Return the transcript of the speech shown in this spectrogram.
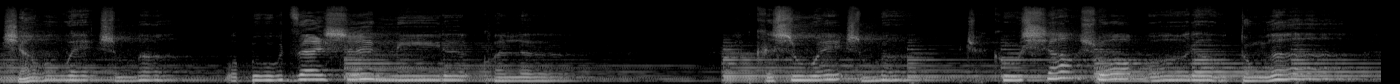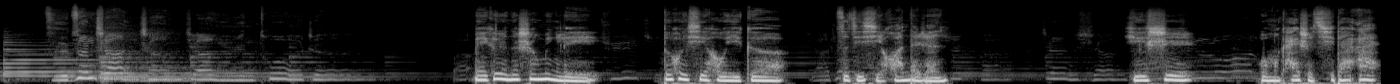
想问为什么我不再是你的快乐？可是为什么却苦笑说我都懂了？自尊常常将人拖着。每个人的生命里都会邂逅一个自己喜欢的人，于是我们开始期待爱，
